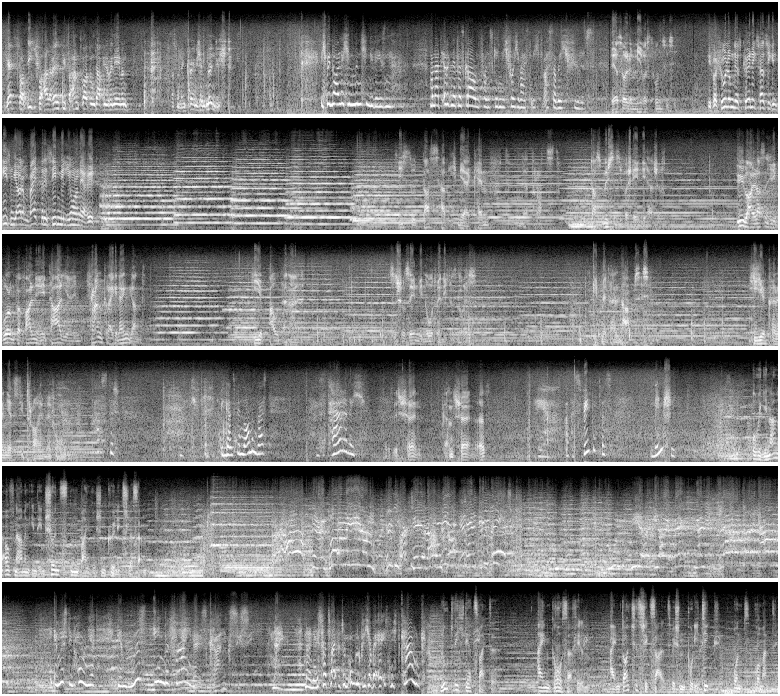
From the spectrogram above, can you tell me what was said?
Jetzt soll ich vor aller Welt die Verantwortung dafür übernehmen, dass man den König entmündigt. Ich bin neulich in München gewesen. Man hat irgendetwas Grauenvolles gegen mich vor. Ich weiß nicht was, aber ich fühle es. Wer soll denn mir was tun, Sissi? Die Verschuldung des Königs hat sich in diesem Jahr um weitere sieben Millionen erhöht. Siehst du, das habe ich mir erkämpft und ertrotzt. Das müssen Sie verstehen, die Herrschaften. Überall lassen Sie die Burgen verfallen, in Italien, in Frankreich, in England. Hier baut einer eine. Sie schon sehen, wie notwendig das noch ist. Gib mir deinen Namen, Sissi. Hier können jetzt die Träume wohnen. Fantastisch. Ich bin ganz benommen, weißt Das ist herrlich. Es ist schön, ganz schön, was? Ja, aber es fehlt etwas. Menschen. Originalaufnahmen in den schönsten bayerischen Königsschlössern. Ihr müsst ihn holen, ihr, ihr müsst ihn befreien. Er ist krank, Sissi. Nein, nein, er ist verzweifelt und unglücklich, aber er ist nicht krank. Ludwig II. Ein großer Film. Ein deutsches Schicksal zwischen Politik und Romantik.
